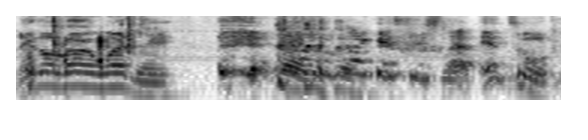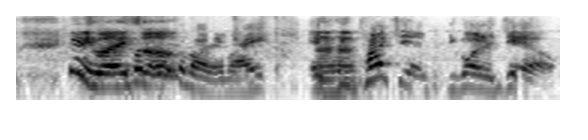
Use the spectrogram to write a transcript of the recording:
they gonna learn one day. Black History slapped into him. Anyway, but so think about it, right? If uh-huh. you punch him, you're going to jail.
